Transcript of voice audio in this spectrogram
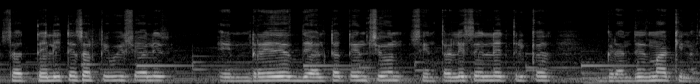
satélites artificiales en redes de alta tensión, centrales eléctricas, grandes máquinas.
